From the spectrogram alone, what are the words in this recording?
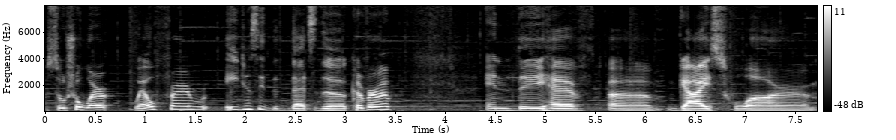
social welfare agency that's the cover up and they have uh, guys who are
